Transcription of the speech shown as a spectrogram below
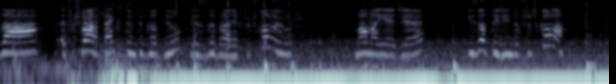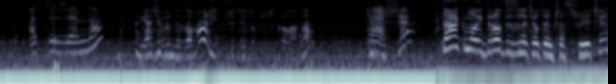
za w czwartek w tym tygodniu jest zebranie w przedszkolu już. Mama jedzie i za tydzień do przedszkola. A ty ze mną? Ja cię będę zawozić przecież do przedszkola, tak? Tak. Cieszysz się? Tak, moi drodzy, zleciał ten czas, czujecie?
